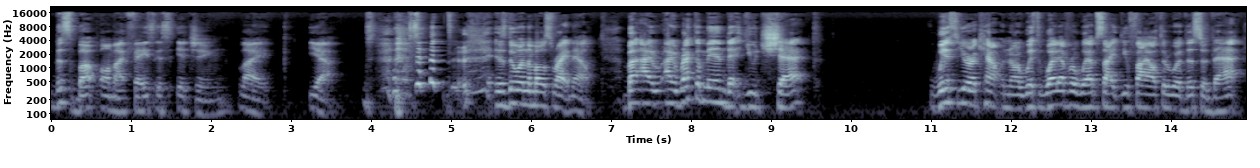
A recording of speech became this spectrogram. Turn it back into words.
This bump on my face is itching. Like, yeah. is doing the most right now. But I, I recommend that you check with your accountant or with whatever website you file through or this or that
